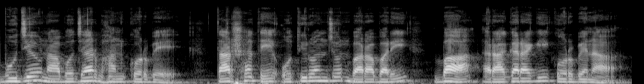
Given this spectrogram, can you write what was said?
বুঝেও না বোঝার ভান করবে। তার সাথে অতিরঞ্জন বাড়াবাড়ি বা রাগারাগি করবে না।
